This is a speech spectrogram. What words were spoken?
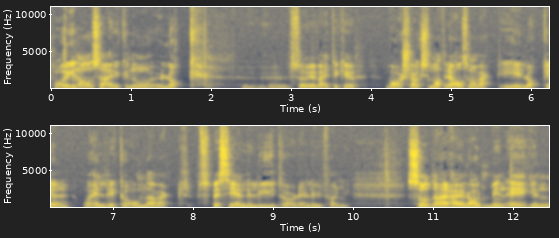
På originalen så er det ikke noe lokk, så vi veit ikke hva slags materiale som har vært i lokket, og heller ikke om det har vært spesielle lydhull eller utforming. Så der har jeg lagd min egen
